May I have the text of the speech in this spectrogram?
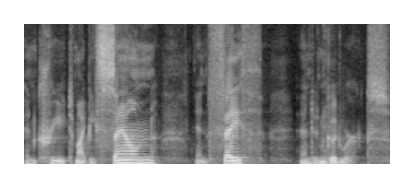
in Crete might be sound in faith and in good works.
